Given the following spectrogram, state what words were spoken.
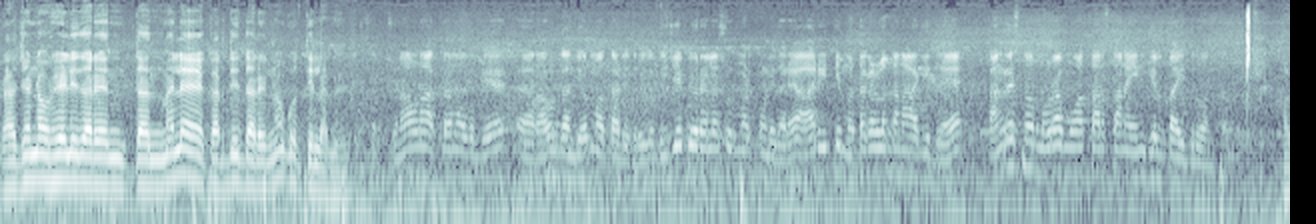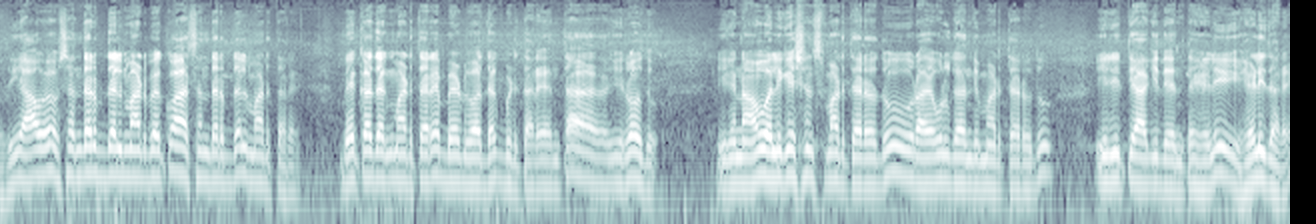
ರಾಜಣ್ಣ ಅವ್ರು ಹೇಳಿದ್ದಾರೆ ಅಂತ ಅಂದಮೇಲೆ ಕರೆದಿದ್ದಾರೇನೋ ಗೊತ್ತಿಲ್ಲ ನನಗೆ. ಚುನಾವಣಾ ಅಕ್ರಮ ಬಗ್ಗೆ ರಾಹುಲ್ ಗಾಂಧಿ ಅವರು ಮಾತಾಡಿದರು. ಈಗ ಬಿಜೆಪಿ ಅವರೆಲ್ಲ ಶುರು ಮಾಡ್ಕೊಂಡಿದ್ದಾರೆ. ಆ ರೀತಿ ಮತಗಳ್ಳತನ ಆಗಿದ್ದರೆ ಕಾಂಗ್ರೆಸ್ನವ್ರು ನೂರ ಮೂವತ್ತಾರು ಸ್ಥಾನ ಹೆಂಗೆ ಗೆಲ್ತಾ ಇದ್ರು ಅಂತ? ಅದು ಯಾವ್ಯಾವ ಸಂದರ್ಭದಲ್ಲಿ ಮಾಡಬೇಕೋ ಆ ಸಂದರ್ಭದಲ್ಲಿ ಮಾಡ್ತಾರೆ. ಬೇಕಾದಾಗ ಮಾಡ್ತಾರೆ ಬೇಡವಾದಾಗ ಬಿಡ್ತಾರೆ ಅಂತ ಇರೋದು. ಈಗ ನಾವು ಅಲಿಗೇಷನ್ಸ್ ಮಾಡ್ತಾ ಇರೋದು ರಾಹುಲ್ ಗಾಂಧಿ ಮಾಡ್ತಾ ಇರೋದು ಈ ರೀತಿ ಆಗಿದೆ ಅಂತ ಹೇಳಿ ಹೇಳಿದ್ದಾರೆ.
